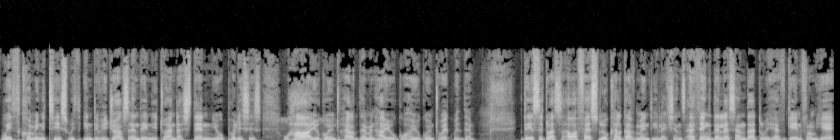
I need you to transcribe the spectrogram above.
with communities, with individuals, and they need to understand your policies. How are you going to help them, and how you go, how you going to work with them? This it was our first local government elections. I think the lesson that we have gained from here,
